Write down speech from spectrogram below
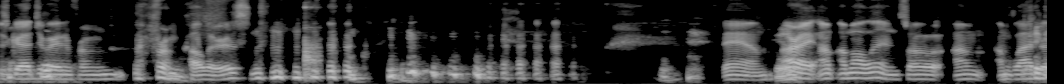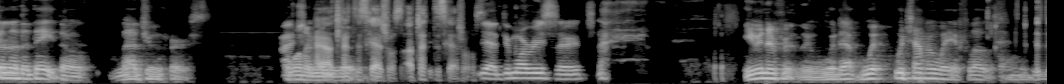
Just graduating from from colors. Damn. Good. All right, I'm I'm all in. So I'm I'm glad Pick to another date though, not June first. I wanna actually, go. I'll check the schedules. I'll check the schedules. yeah, do more research. Even if it, whatever, whichever way it flows. I do-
